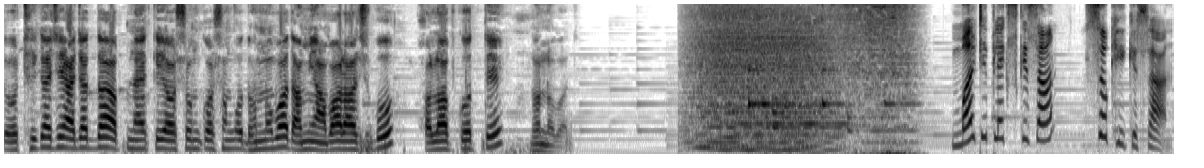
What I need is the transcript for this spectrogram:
তো ঠিক আছে আজাদদা আপনাকে অসংখ্য অসংখ্য ধন্যবাদ। আমি আবার আসব ফলো আপ করতে। ধন্যবাদ। मल्टीप्लेक्स किसान सुखी किसान।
